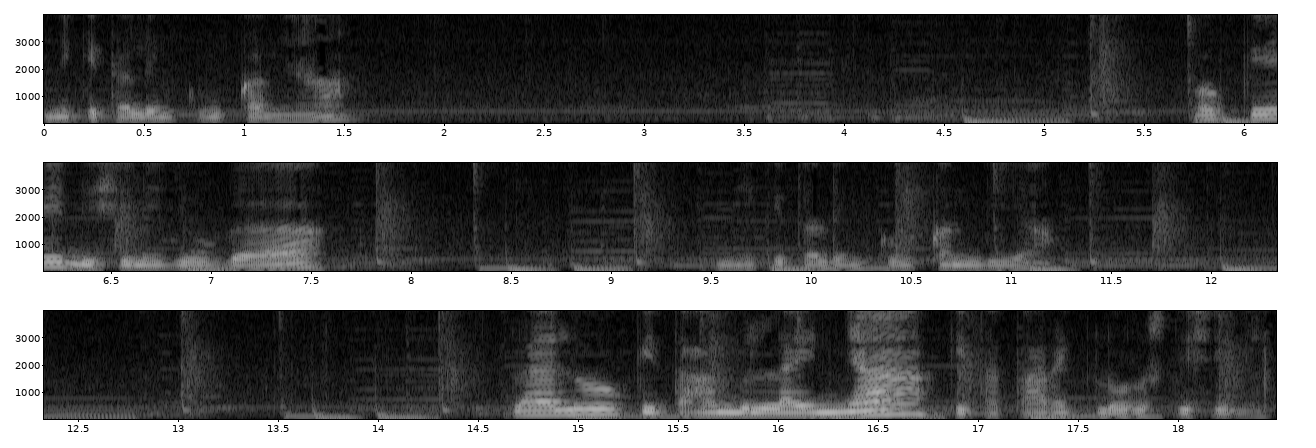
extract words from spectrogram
ini kita lingkungkan ya Oke, di sini juga ini kita lingkungkan dia. Lalu kita ambil lainnya, kita tarik lurus di sini.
